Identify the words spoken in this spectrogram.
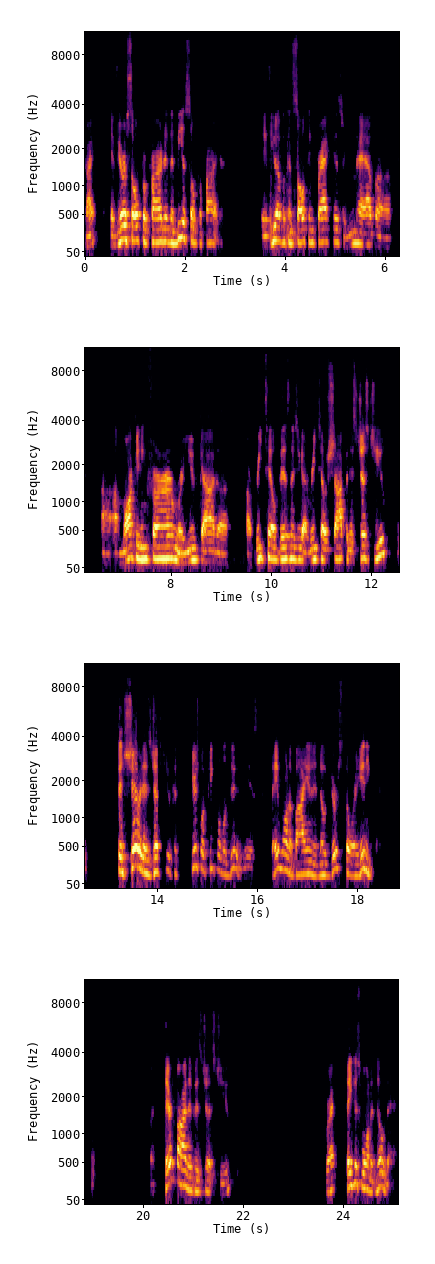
Right? If you're a sole proprietor, then be a sole proprietor. If you have a consulting practice or you have a, a marketing firm or you've got a, a retail business, you got retail shop and it's just you, then share it as just you. Because here's what people will do is they want to buy in and know your story anyway. They're fine if it's just you right? They just want to know that.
